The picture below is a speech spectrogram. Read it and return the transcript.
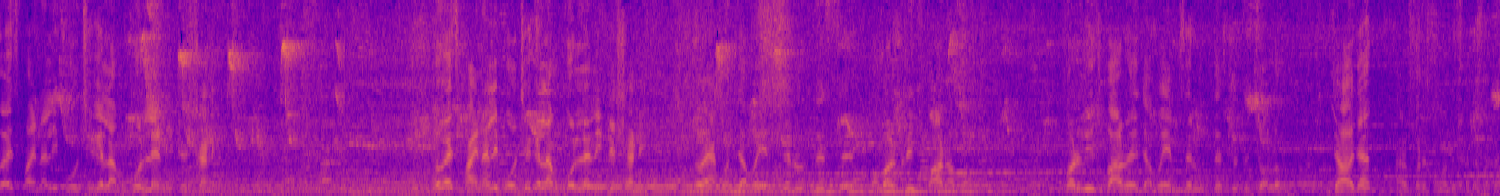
গাইজ ফাইনালি পৌঁছে গেলাম কল্যাণী স্টেশনে তো গাইজ ফাইনালি পৌঁছে গেলাম কল্যাণী স্টেশনে তো এখন যাব এমসের উদ্দেশ্যে। ওভারব্রিজ পার হব। ওভারব্রিজ পার হয়ে যাব এমসের উদ্দেশ্যে। তো চলো, যাওয়া যাক। তারপরে তোমাদের সাথে কথা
